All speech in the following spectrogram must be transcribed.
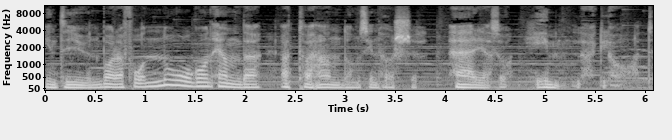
intervjun bara få någon enda att ta hand om sin hörsel är jag så himla glad.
